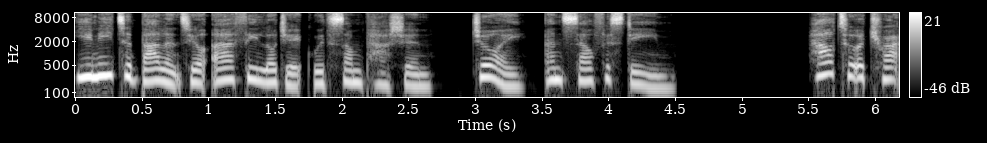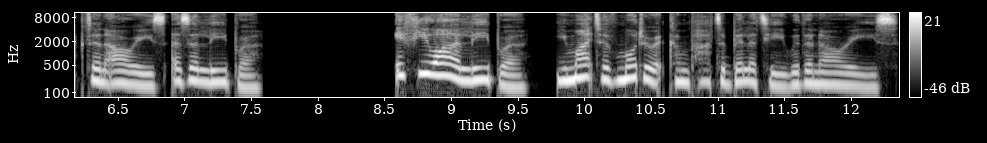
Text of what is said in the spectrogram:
You need to balance your earthy logic with some passion, joy, and self esteem. How to attract an Aries as a Libra. If you are a Libra, you might have moderate compatibility with an Aries.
